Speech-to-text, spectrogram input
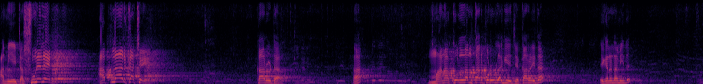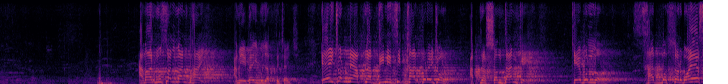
আমি এটা শুনেলেন আপনার কাছে। কারোটা হ্যাঁ? মানা করলাম, তারপরও লাগিয়েছে। কারও এটা? এখানে নামিয়ে দে। আমার মুসলমান ভাই, আমি এটাই বুঝাতে চাইছি। এই জন্যে আপনার দিনী শিক্ষার প্রয়োজন। আপনার সন্তানকে, কে বলল, সাত বছর বয়স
